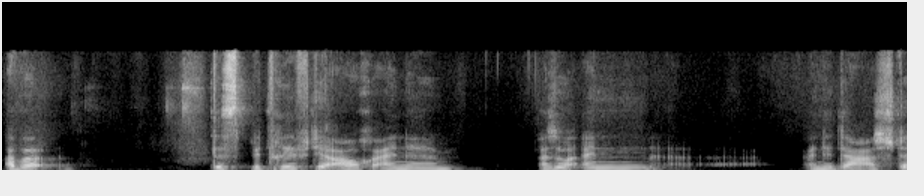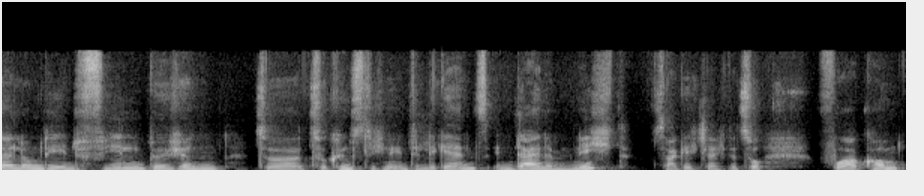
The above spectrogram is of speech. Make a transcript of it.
aber das betrifft ja auch eine, also ein, eine Darstellung, die in vielen Büchern zur, zur künstlichen Intelligenz, in deinem nicht, sage ich gleich dazu, vorkommt,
